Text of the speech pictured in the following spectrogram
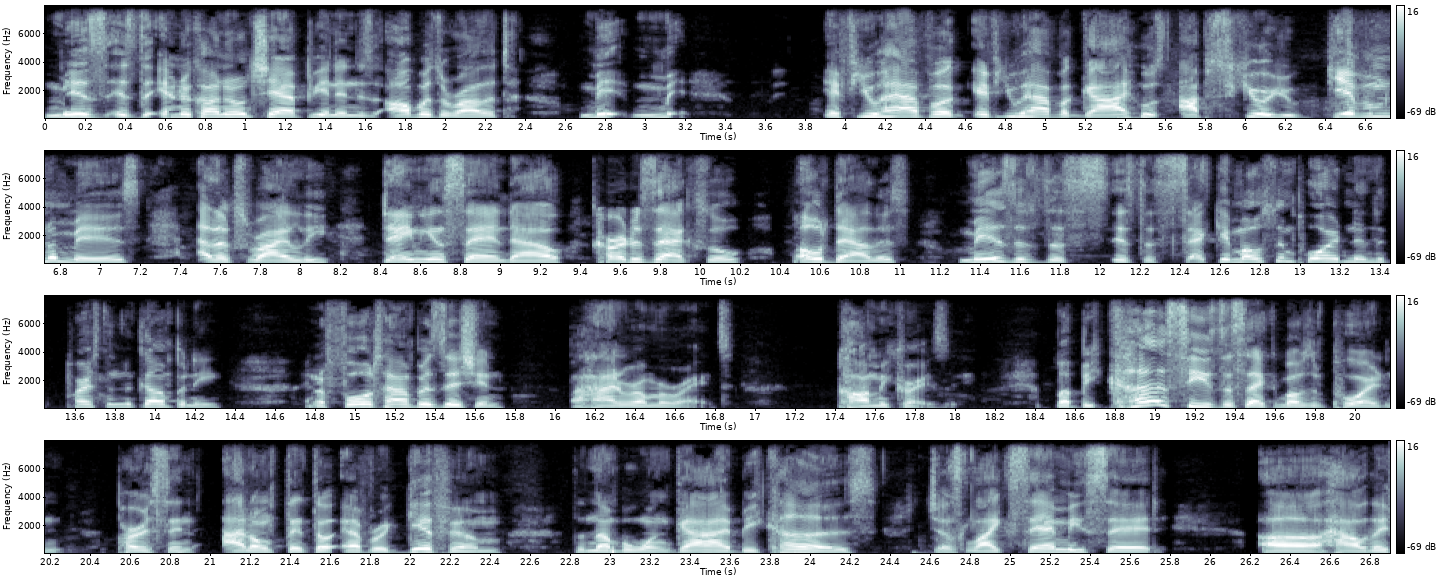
Miz is the Intercontinental Champion and is always around the. Mi- if you have a if you have a guy who's obscure, you give him the Miz, Alex Riley, Damien Sandow, Curtis Axel, Bo Dallas. Miz is the is the second most important person in the company in a full time position behind Roman Reigns. Call me crazy, but because he's the second most important person, I don't think they'll ever give him the number one guy because just like Sammy said, uh, how they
